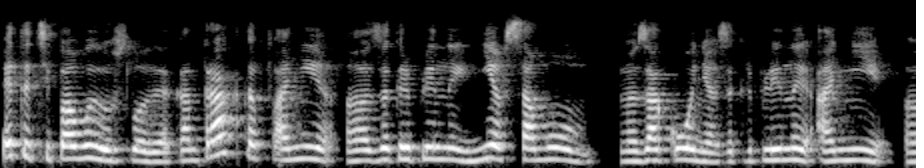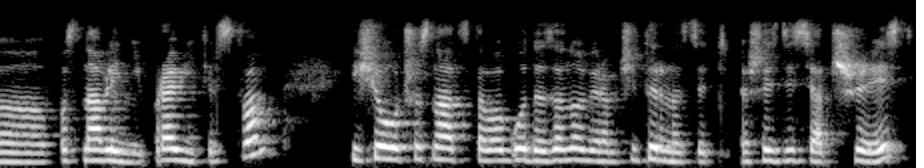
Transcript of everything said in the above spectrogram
Это типовые условия контрактов, они а, закреплены не в самом законе, а закреплены они а, в постановлении правительства еще от 2016 года за номером 1466.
